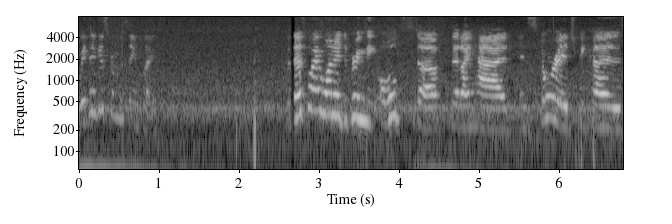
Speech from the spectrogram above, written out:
We think it's from the same place. But that's why I wanted to bring the old stuff that I had in storage because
